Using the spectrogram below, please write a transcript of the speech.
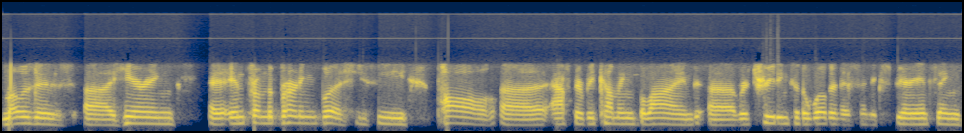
Moses uh, hearing uh, in from the burning bush. You see Paul, uh, after becoming blind, uh, retreating to the wilderness and experiencing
